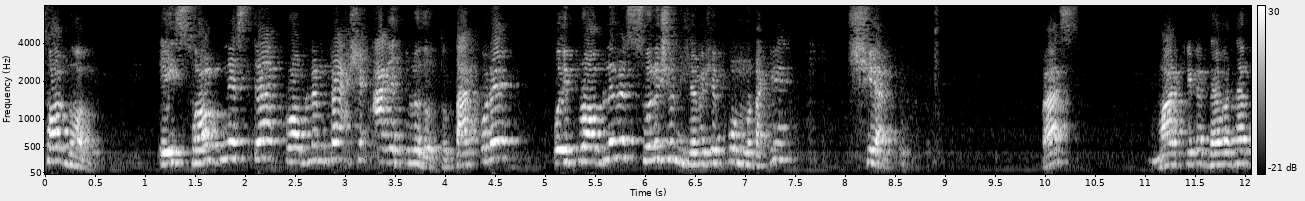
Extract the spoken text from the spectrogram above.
সলভ হবে? এই সলভনেসটা প্রবলেমটা সে আগে তুলে ধরতো, তারপরে ওই প্রবলেমের সলিউশন হিসেবে সে পণ্যটাকে শেয়ার করত। বাস মার্কেটের ধাবাধাপ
